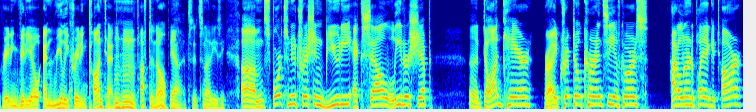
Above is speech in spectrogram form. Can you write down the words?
creating video and really creating content, tough to know. Yeah, it's it's not easy. Um, sports nutrition, beauty, Excel, leadership, uh, dog care, Right. cryptocurrency, of course, how to learn to play a guitar,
